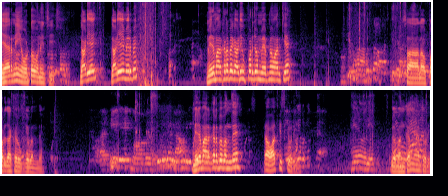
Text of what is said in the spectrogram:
यार नहीं ऑटो होनी चाहिए। गाड़ी आई गाड़ी आई मेरे पे। मेरे मार्कर पे गाड़ी ऊपर जो मैप में मार किया है। साला ऊपर जाके रुक गए बंदे। मेरे मार्कर पे बंदे। आवाज़ किसकी हो रही है? मेरे हो रही है बे बंद करना यार थोड़ी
